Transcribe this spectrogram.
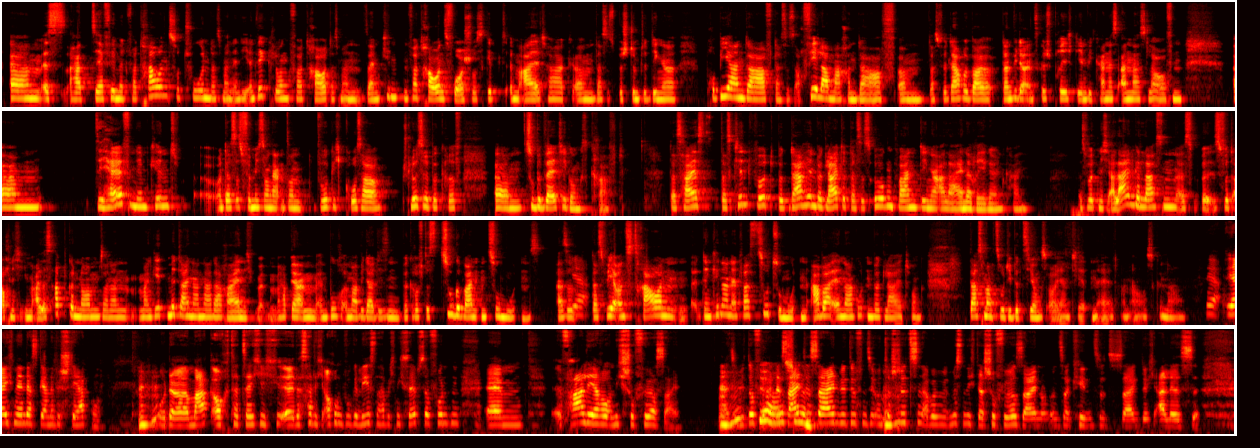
Ähm, es hat sehr viel mit Vertrauen zu tun, dass man in die Entwicklung vertraut, dass man seinem Kind einen Vertrauensvorschuss gibt im Alltag, ähm, dass es bestimmte Dinge probieren darf, dass es auch Fehler machen darf, ähm, dass wir darüber dann wieder ins Gespräch gehen, wie kann es anders laufen. Ähm, sie helfen dem Kind, äh, und das ist für mich so ein, so ein wirklich großer Schlüsselbegriff, ähm, zu Bewältigungskraft. Das heißt, das Kind wird dahin begleitet, dass es irgendwann Dinge alleine regeln kann. Es wird nicht allein gelassen, es, es wird auch nicht ihm alles abgenommen, sondern man geht miteinander da rein. Ich habe ja im, im, Buch immer wieder diesen Begriff des zugewandten Zumutens. Also, ja. dass wir uns trauen, den Kindern etwas zuzumuten, aber in einer guten Begleitung. Das macht so die beziehungsorientierten Eltern aus, genau. Ja, ja ich nenne das gerne bestärken. Mhm. Oder mag auch tatsächlich, äh, das hatte ich auch irgendwo gelesen, habe ich nicht selbst erfunden, ähm, Fahrlehrer und nicht Chauffeur sein. Also wir dürfen ja, an der Seite schön. sein, wir dürfen sie mhm. unterstützen, mhm. aber wir müssen nicht der Chauffeur sein und unser Kind sozusagen durch alles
